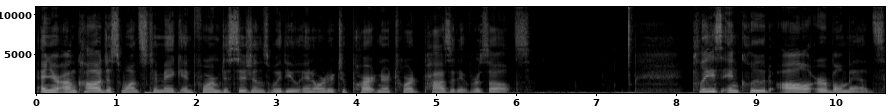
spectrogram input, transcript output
And your oncologist wants to make informed decisions with you in order to partner toward positive results. Please include all herbal meds,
